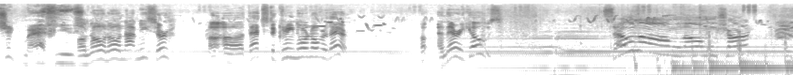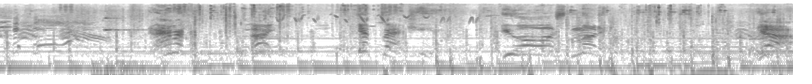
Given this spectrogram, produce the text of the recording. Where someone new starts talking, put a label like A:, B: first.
A: Butrick Matthews.
B: Oh, no, no, not me, sir. Uh, uh, that's the greenhorn over there. Oh, and there he goes.
C: So long, long shark.
A: Damn it! Hey! Get back here! You owe us money! Yeah!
